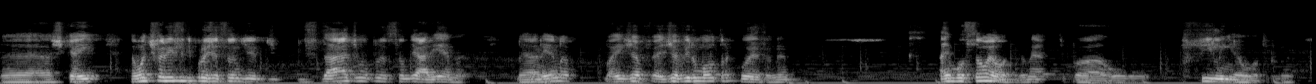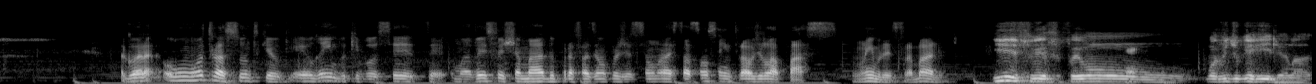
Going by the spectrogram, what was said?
É, acho que aí é uma diferença de projeção de, de, de cidade e uma projeção de arena. Né? Uhum. Arena aí já, aí já vira uma outra coisa, né? A emoção é outra, né? Tipo, a, o feeling é outro, né? Agora, um outro assunto que eu, eu lembro que você uma vez foi chamado para fazer uma projeção na estação central de La Paz. Não lembra desse trabalho? Isso, isso. Foi um, é. uma videoguerrilha lá.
